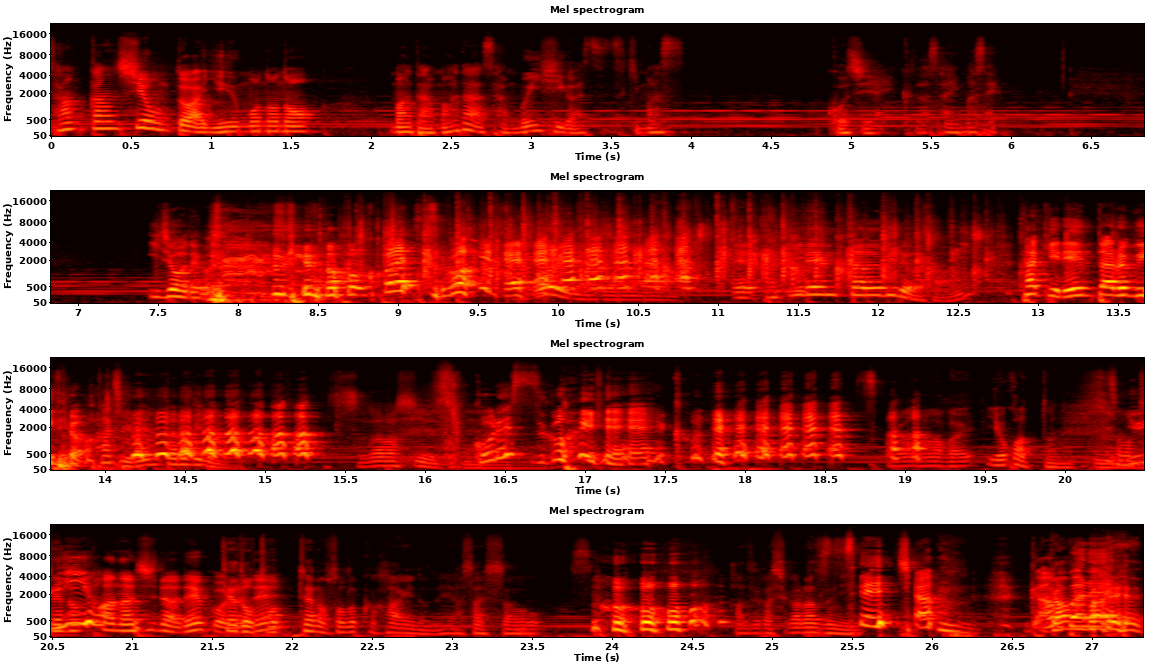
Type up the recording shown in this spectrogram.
三寒四温とは言うもののまだまだ寒い日が続きます。ご自愛くださいませ。以上でございますけどこれすごいすごいね。え滝レンタルビデオさん？滝レンタルビデオ。滝レンタルビデオ。素晴らしいですね。これすごいね。これ。いやなんか良かったね。いい話だねこれね。手の届く範囲のね優しさを。そう。恥ずかしがらずに。せいちゃん頑張れ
